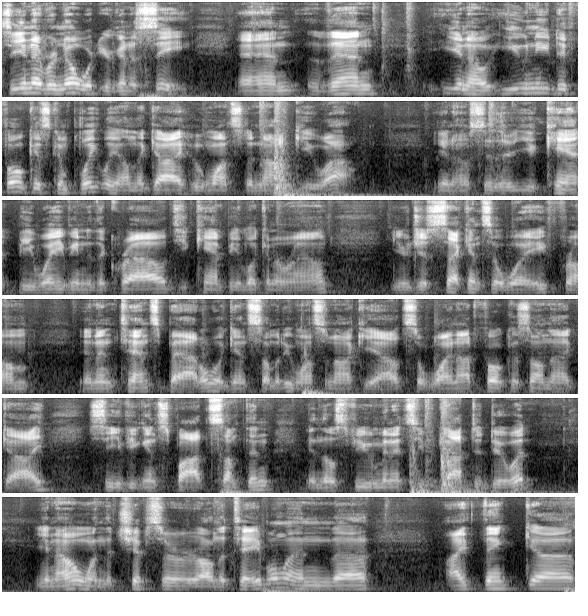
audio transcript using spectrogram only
So you never know what you're going to see. And then, you know, you need to focus completely on the guy who wants to knock you out. You know, so that you can't be waving to the crowds, you can't be looking around. You're just seconds away from an intense battle against somebody who wants to knock you out. So why not focus on that guy? See if you can spot something in those few minutes you've got to do it. You know, when the chips are on the table, and uh, I think uh,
